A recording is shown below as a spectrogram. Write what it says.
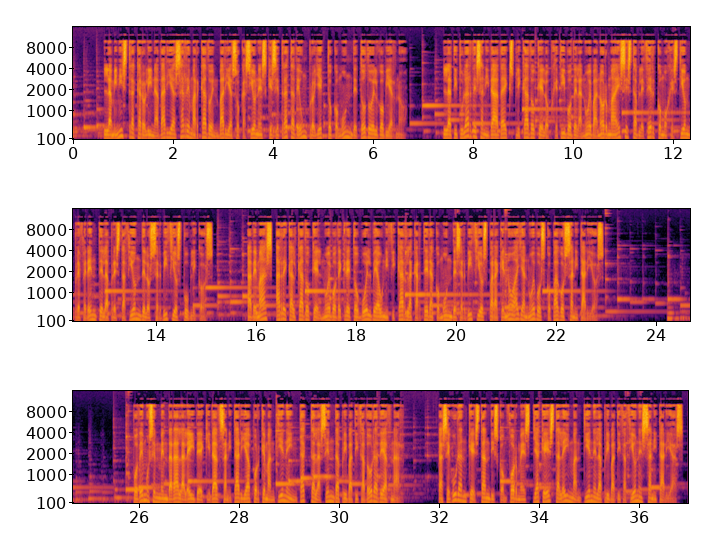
La ministra Carolina Darias ha remarcado en varias ocasiones que se trata de un proyecto común de todo el gobierno. La titular de Sanidad ha explicado que el objetivo de la nueva norma es establecer como gestión preferente la prestación de los servicios públicos. Además, ha recalcado que el nuevo decreto vuelve a unificar la cartera común de servicios para que no haya nuevos copagos sanitarios. Podemos enmendará la ley de equidad sanitaria porque mantiene intacta la senda privatizadora de Aznar. Aseguran que están disconformes ya que esta ley mantiene las privatizaciones sanitarias.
